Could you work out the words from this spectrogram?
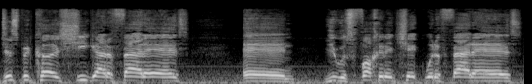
Just because she got a fat ass and you was fucking a chick with a fat ass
